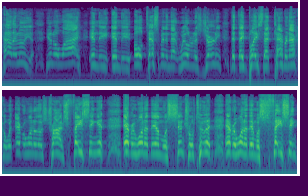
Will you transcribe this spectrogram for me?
Hallelujah. You know why in the in the Old Testament in that wilderness journey that they placed that tabernacle with every one of those tribes facing it. Every one of them was central to it. Every one of them was facing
